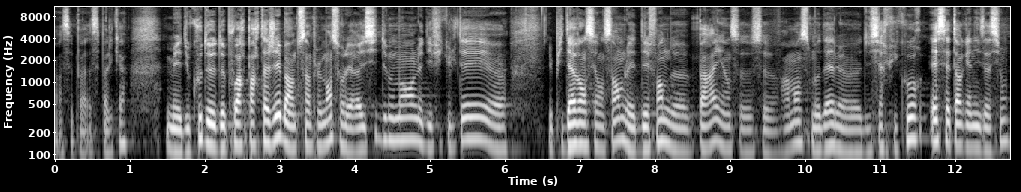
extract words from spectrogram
enfin c'est pas pas le cas. Mais du coup de, pouvoir partager, ben, tout simplement sur les réussites du moment, les difficultés, et puis d'avancer ensemble et défendre pareil, hein, ce, vraiment ce modèle du circuit court et cette organisation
